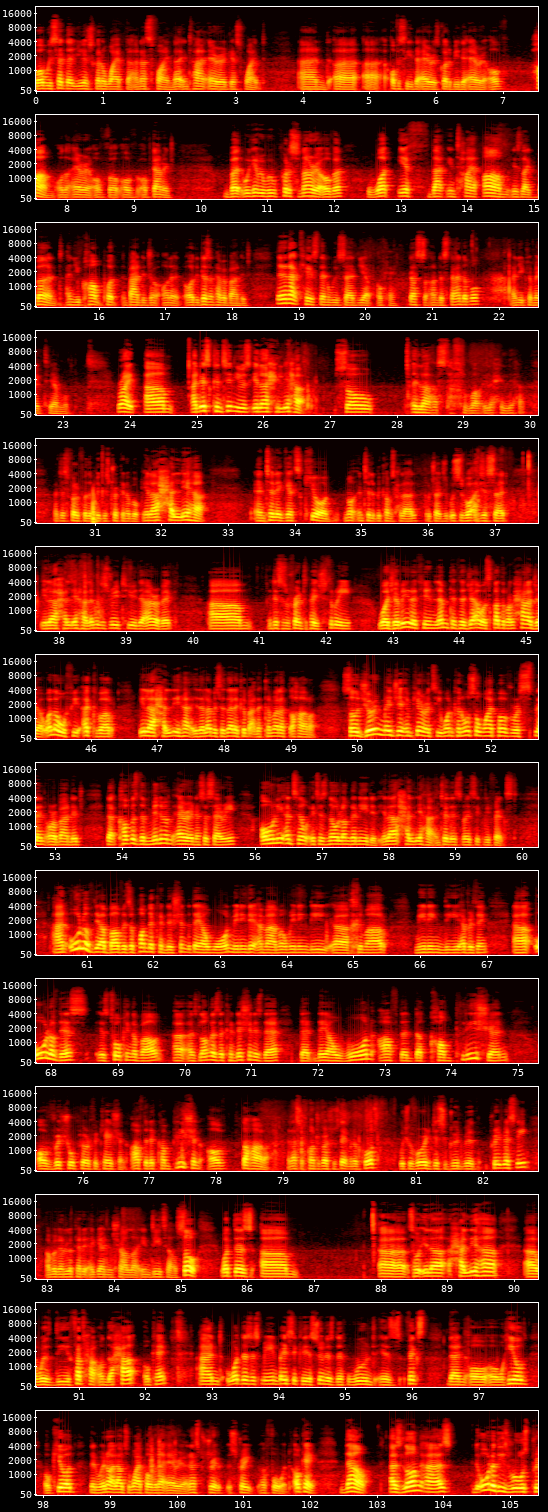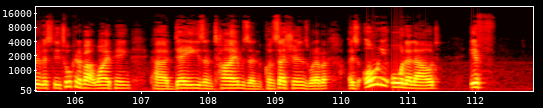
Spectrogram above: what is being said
well we said that you're just going to wipe that and that's fine. That entire area gets wiped. And uh, uh, obviously the area has got to be the area of harm or the area of, of, of damage but we we put a scenario over what if that entire arm is like burnt and you can't put a bandage on it or it doesn't have a bandage? Then in that case then we said yep okay that's understandable and you can make tayammum right um, and this continues ila hilliha so ila astaghfirullah ila hilliha I just fell for the biggest trick in the book. Ila until it gets cured not until it becomes halal which I just, which is what I just said. Ila halliha let me just read to you the Arabic um, this is referring to page 3 وجبيرة لم تتجاوز قدر الحاجة ولو في أكبر إلى حلها إذا لبس ذلك بعد كمال الطهارة So during major impurity one can also wipe over a splint or a bandage that covers the minimum area necessary only until it is no longer needed إلى حلها until it's basically fixed and all of the above is upon the condition that they are worn meaning the imama meaning the uh, khimar meaning the everything uh, all of this is talking about uh, as long as the condition is there that they are worn after the completion of ritual purification, after the completion of tahara. And that's a controversial statement, of course, which we've already disagreed with previously, and we're going to look at it again, inshallah, in detail. So, what does um, uh, so ila haliha uh, with the fatha on the ha, okay? And what does this mean? Basically, as soon as the wound is fixed, then or, or healed or cured, then we're not allowed to wipe over that area. And that's straight straightforward. Okay, now as long as all of these rules previously talking about wiping uh, days and times and concessions, whatever, is only all allowed if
